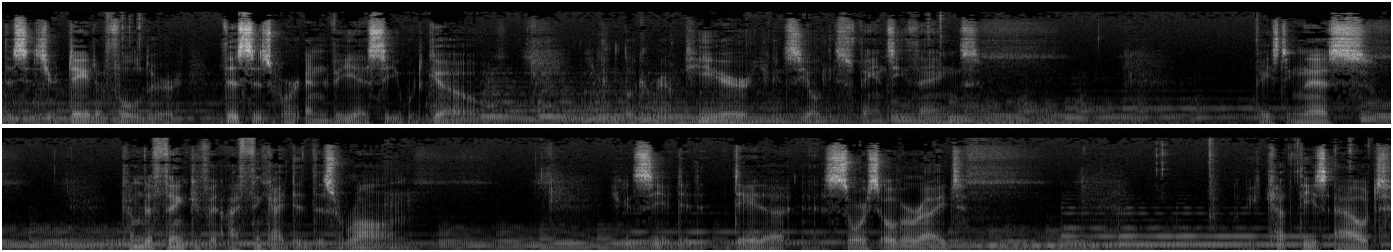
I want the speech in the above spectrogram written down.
this is your data folder. This is where NVSE would go. You can look around here, you can see all these fancy things. Pasting this. Come to think of it, I think I did this wrong. You can see I did data source overwrite. Cut these out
